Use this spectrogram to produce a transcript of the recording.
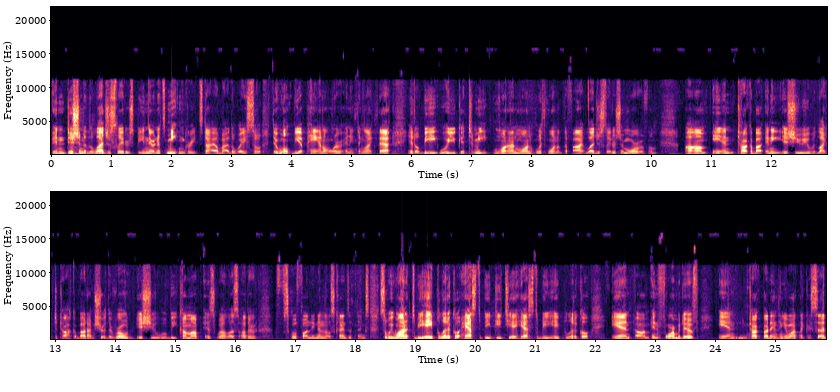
in addition to the legislators being there, and it's meet and greet style by the way, so there won't be a panel or anything like that. It'll be where you get to meet one on one with one of the five legislators or more of them. Um, and talk about any issue you would like to talk about. I'm sure the road issue will be come up as well as other school funding and those kinds of things. So we want it to be apolitical. It has to be PTA. Has to be apolitical and um, informative. And you can talk about anything you want, like I said.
